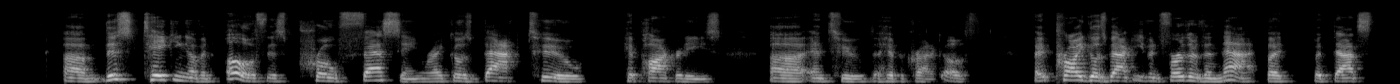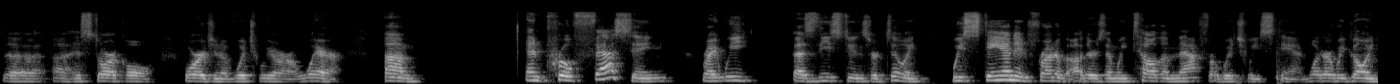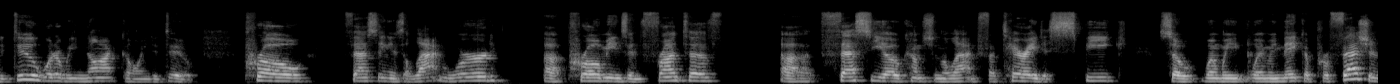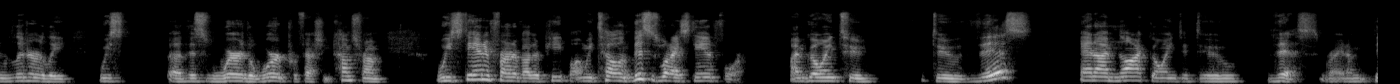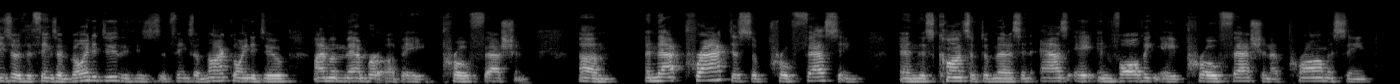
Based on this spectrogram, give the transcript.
um, this taking of an oath, this professing, right, goes back to Hippocrates uh, and to the Hippocratic Oath. It probably goes back even further than that, but but that's the uh, historical origin of which we are aware. Um, and professing, right, we, as these students are doing, we stand in front of others and we tell them that for which we stand. What are we going to do? What are we not going to do? Professing is a Latin word. Uh, pro means in front of. Uh, fessio comes from the Latin fatere to speak. So when we when we make a profession, literally, we uh, this is where the word profession comes from. We stand in front of other people and we tell them, "This is what I stand for. I'm going to do this, and I'm not going to do this, right? I'm, these are the things I'm going to do. These are the things I'm not going to do. I'm a member of a profession. Um, and that practice of professing and this concept of medicine as a involving a profession, a promising,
